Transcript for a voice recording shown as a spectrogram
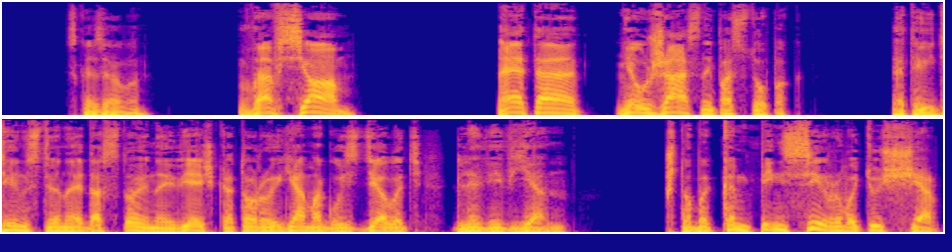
— сказал он. «Во всем! Это не ужасный поступок. Это единственная достойная вещь, которую я могу сделать для Вивьен, чтобы компенсировать ущерб.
